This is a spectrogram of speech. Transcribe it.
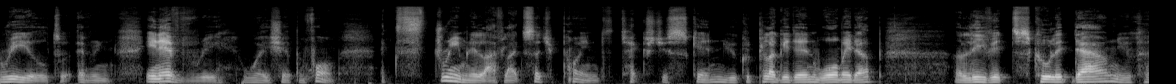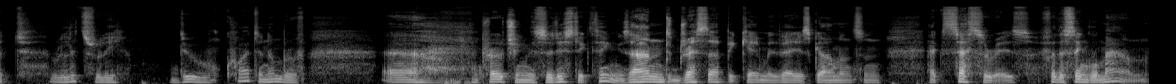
real to every in every way, shape, and form. Extremely lifelike, such a point, texture skin. You could plug it in, warm it up, leave it, cool it down. You could literally do quite a number of uh, approaching the sadistic things and dress up. It came with various garments and accessories for the single man.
